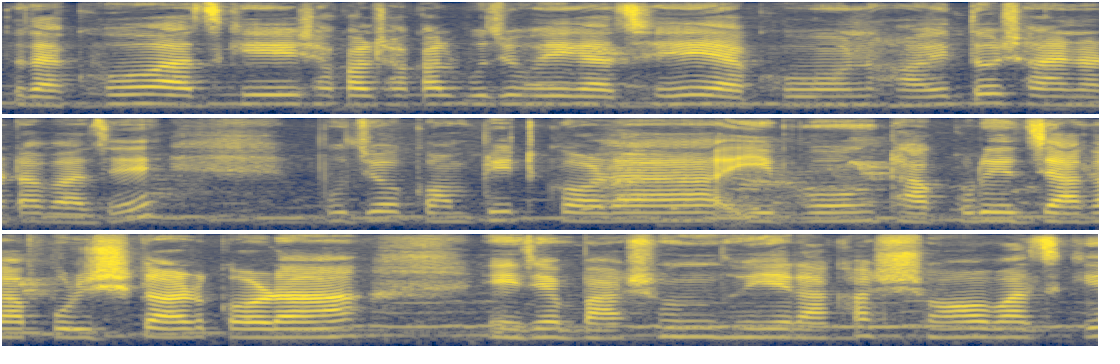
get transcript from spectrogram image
তো দেখো, আজকে সকাল সকাল পুজো হয়ে গেছে। এখন হয়তো সাড়ে নটা বাজে। পুজো কমপ্লিট করা এবং ঠাকুরের জায়গা পরিষ্কার করা, এই যে বাসন ধুয়ে রাখা সব আজকে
